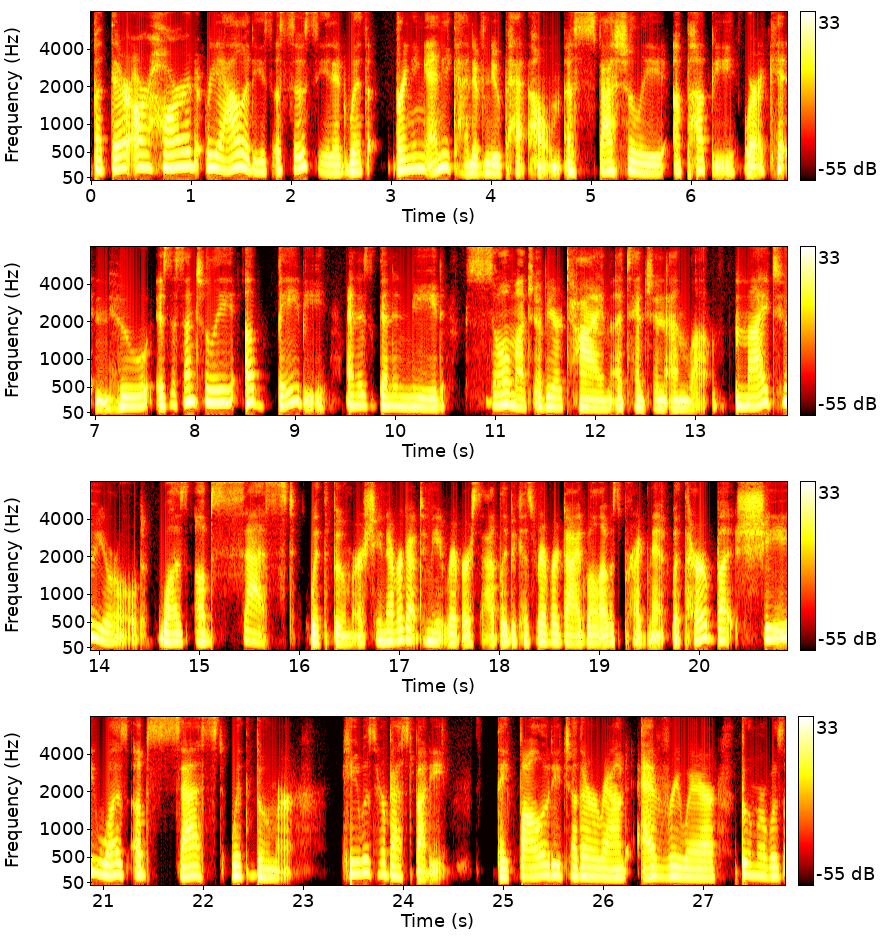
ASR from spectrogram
But there are hard realities associated with bringing any kind of new pet home, especially a puppy or a kitten who is essentially a baby and is going to need so much of your time, attention, and love. My two year old was obsessed with Boomer. She never got to meet River, sadly, because River died while I was pregnant with her, but she was obsessed with Boomer. He was her best buddy. They followed each other around everywhere. Boomer was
